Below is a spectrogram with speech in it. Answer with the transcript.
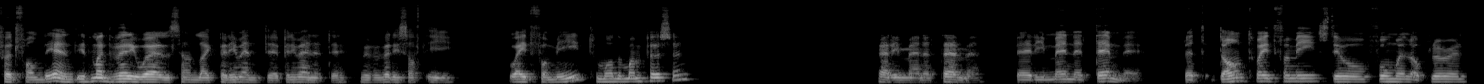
third from the end, it might very well sound like perimente, perimenete, with a very soft e. Wait for me to more than one person? Περιμένετε με. Perimenete me. But don't wait for me, still formal or plural.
